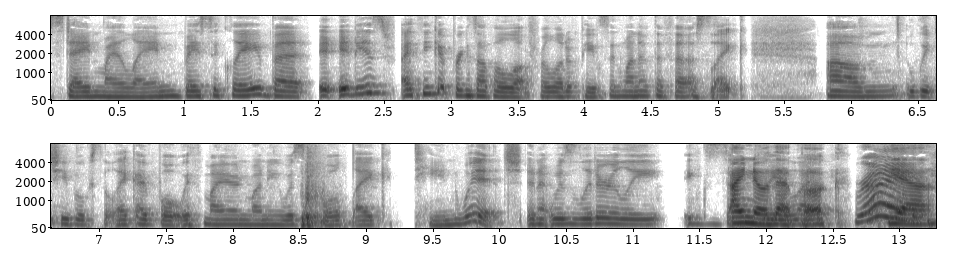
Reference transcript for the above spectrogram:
stay in my lane basically. But it, it is i think it brings up a lot for a lot of people. And one of the first like um witchy books that like i bought with my own money was called like teen witch. And it was literally exactly i know that like, book. Right. Yeah.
